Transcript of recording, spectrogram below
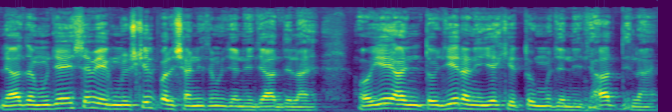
لہٰذا مجھے اس سے بھی ایک مشکل پریشانی سے مجھے نجات دلائیں۔ اور یہ ان تو یہ کہ تم مجھے نجات دلائیں۔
